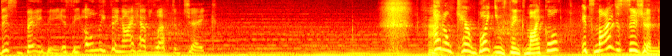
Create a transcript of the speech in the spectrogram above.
This baby is the only thing I have left of Jake. I don't care what you think, Michael. It's my decision.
